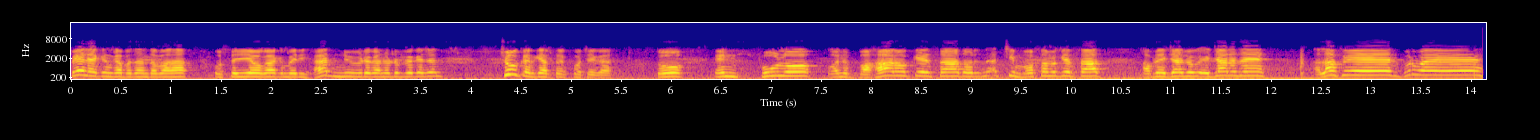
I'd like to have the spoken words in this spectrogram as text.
बेल आइकन का बटन दबाना, उससे ये होगा कि मेरी हर न्यू वीडियो का नोटिफिकेशन छू करके आप तक पहुँचेगा। तो इन फूलों और इन बहारों के साथ और इन अच्छी मौसम के साथ अपने इजाज़त को इजाज़त दें। अल्लाह हाफिज़ बाय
